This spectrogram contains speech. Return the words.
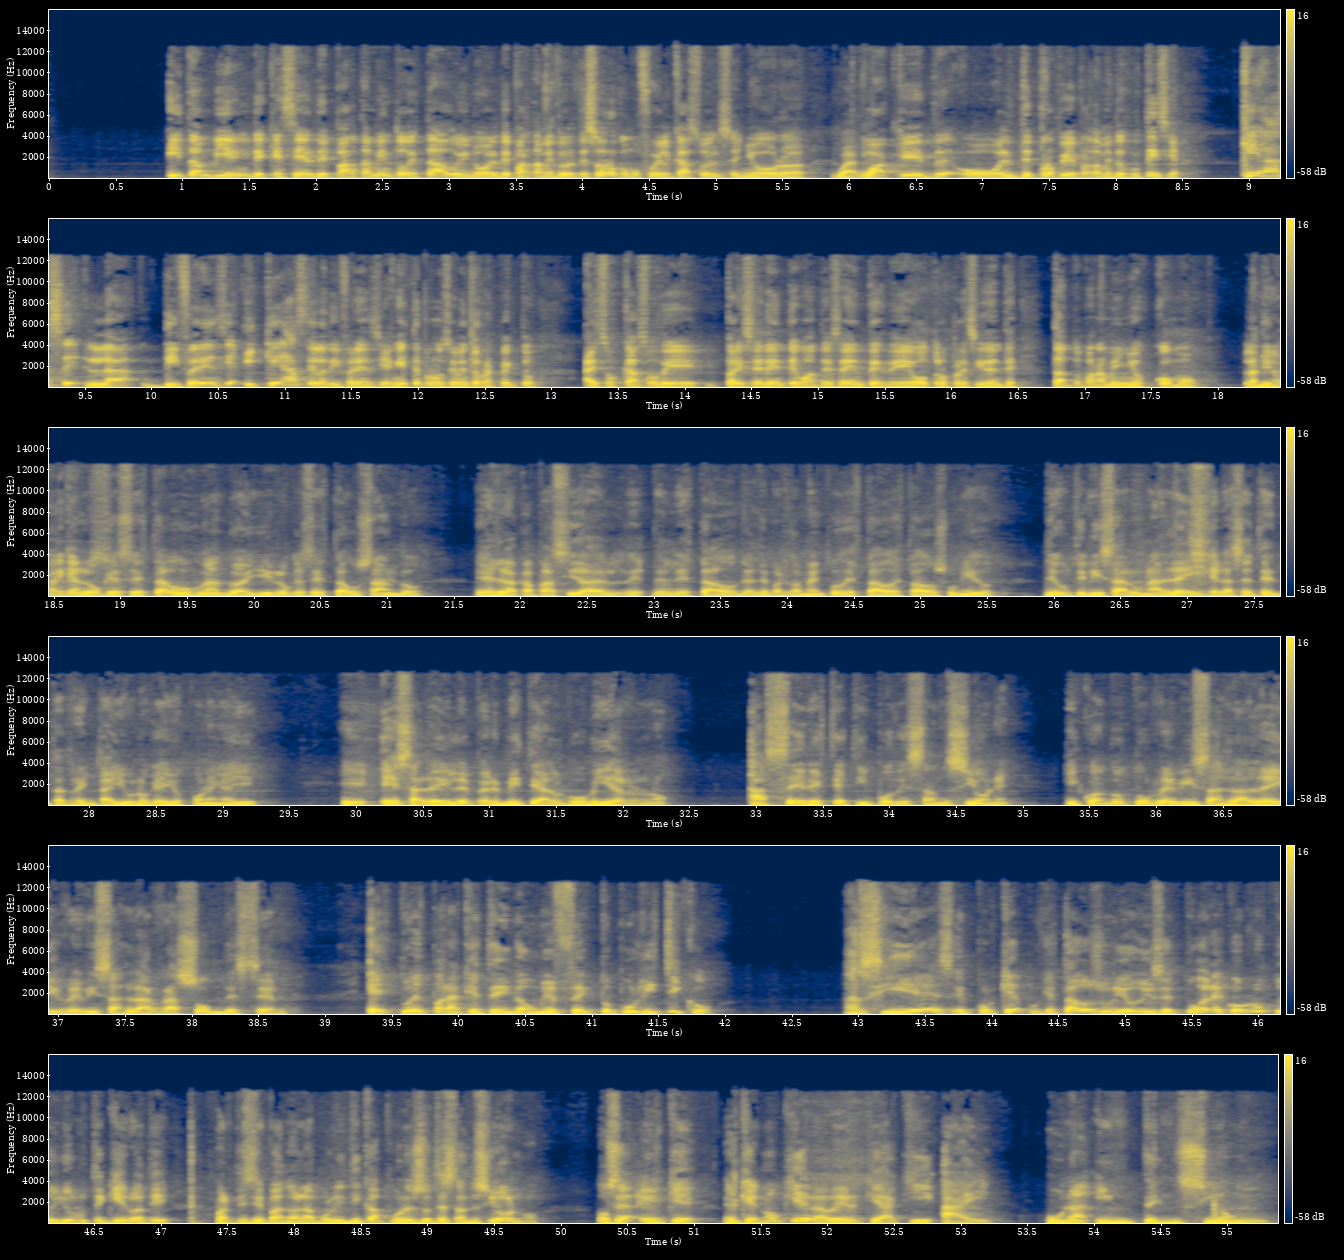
y también de que sea el Departamento de Estado y no el Departamento del Tesoro, como fue el caso del señor Wackett o el propio Departamento de Justicia? ¿Qué hace la diferencia y qué hace la diferencia en este pronunciamiento respecto a esos casos de precedentes o antecedentes de otros presidentes, tanto panameños como latinoamericanos? lo que se está juzgando allí, lo que se está usando es la capacidad del, Estado, del Departamento de Estado de Estados Unidos de utilizar una ley, que es la 7031 que ellos ponen allí. Esa ley le permite al gobierno hacer este tipo de sanciones. Y cuando tú revisas la ley, revisas la razón de ser, esto es para que tenga un efecto político. Así es. ¿Por qué? Porque Estados Unidos dice, tú eres corrupto y yo no te quiero a ti participando en la política, por eso te sanciono. O sea, el que, el que no quiera ver que aquí hay una intención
